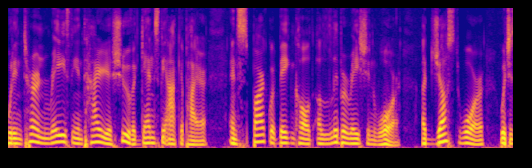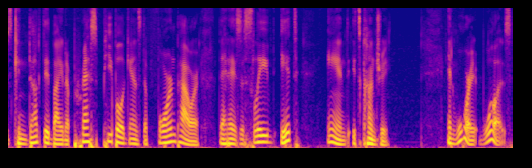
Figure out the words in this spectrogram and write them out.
would in turn raise the entire Yishuv against the occupier and spark what Begin called a liberation war, a just war which is conducted by an oppressed people against a foreign power that has enslaved it and its country. And war it was.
